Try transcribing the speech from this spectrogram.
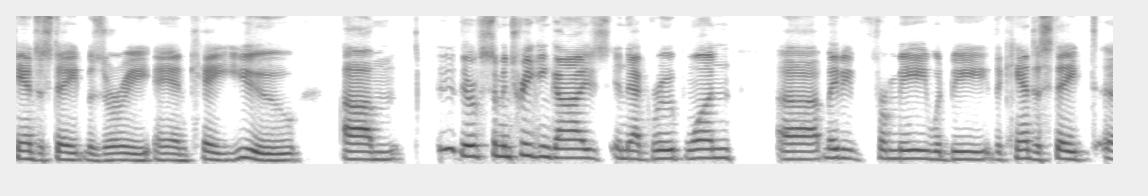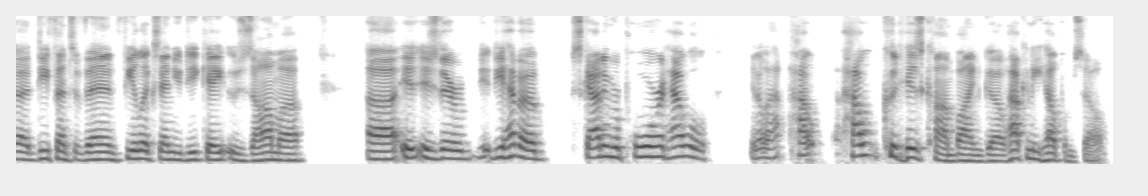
Kansas State, Missouri, and KU. Um, there are some intriguing guys in that group. One, uh, maybe for me, would be the Kansas State uh, defensive end Felix Anudike Uzomah. Uh, is, is, there? Do you have a scouting report? How will you know how how could his combine go? How can he help himself?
